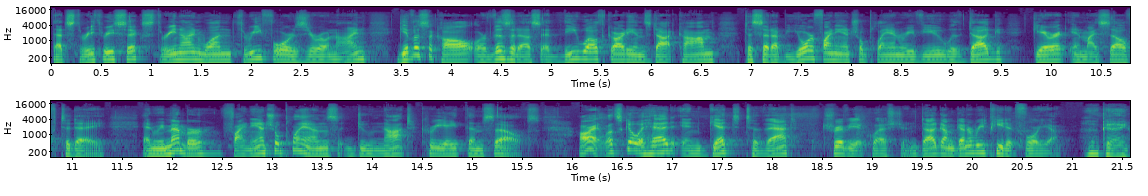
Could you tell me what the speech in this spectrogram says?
That's 336 391 3409. Give us a call or visit us at thewealthguardians.com to set up your financial plan review with Doug, Garrett, and myself today. And remember, financial plans do not create themselves. All right, let's go ahead and get to that trivia question. Doug, I'm going to repeat it for you. Okay.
